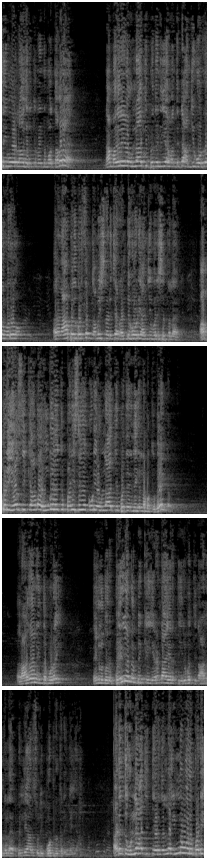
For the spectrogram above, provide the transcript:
செய்பவர்களாக இருக்க வேண்டுமோ தவிர நான் மதுரையில உள்ளாட்சி பிரதிநிதியா வந்துட்டு அஞ்சு கோடி ரூபா வரும். அதுல நாற்பது பர்சன்ட் கமிஷன் அடிச்சா ரெண்டு கோடி அஞ்சு வருஷத்துல. அப்படி யோசிக்காம உங்களுக்கு பணி செய்யக்கூடிய உள்ளாட்சி பிரதிநிதிகள் நமக்கு வேண்டும். அதனால்தான் இந்த முறை எங்களுக்கு ஒரு பெரிய நம்பிக்கை இரண்டாயிரத்தி இருபத்தி நான்குல பிள்ளையார் சொல்லி போட்டிருக்கிறீங்க ஐயா. அடுத்து உள்ளாட்சி தேர்தலில் இன்னும் ஒரு படி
